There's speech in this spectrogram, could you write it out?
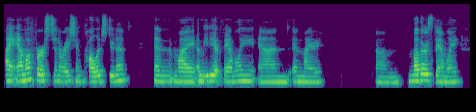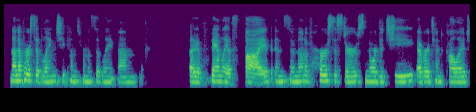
I am a first generation college student in my immediate family and in my um, mother's family, none of her siblings, she comes from a sibling, um, a family of five, and so none of her sisters, nor did she ever attend college.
